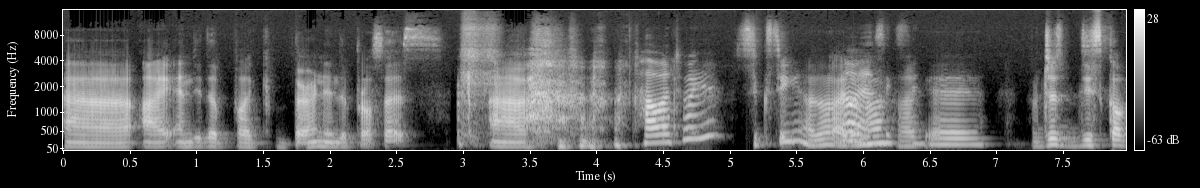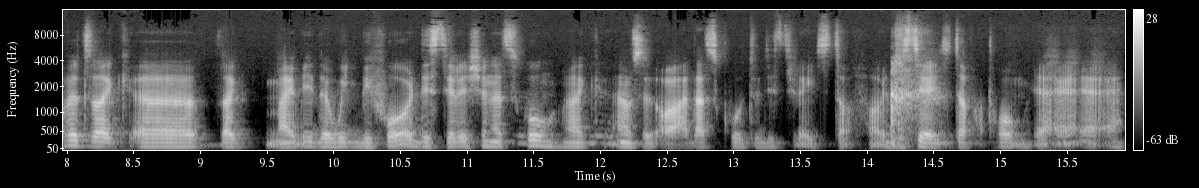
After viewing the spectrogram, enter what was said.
Uh, I ended up like burned in the process. Uh, How old were you? 16 i don't, I Oh, don't yeah, know 16. like uh, i've just discovered like uh like maybe the week before distillation at school like and i said oh that's cool to distillate stuff i'll distillate stuff at home yeah yeah yeah, yeah.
